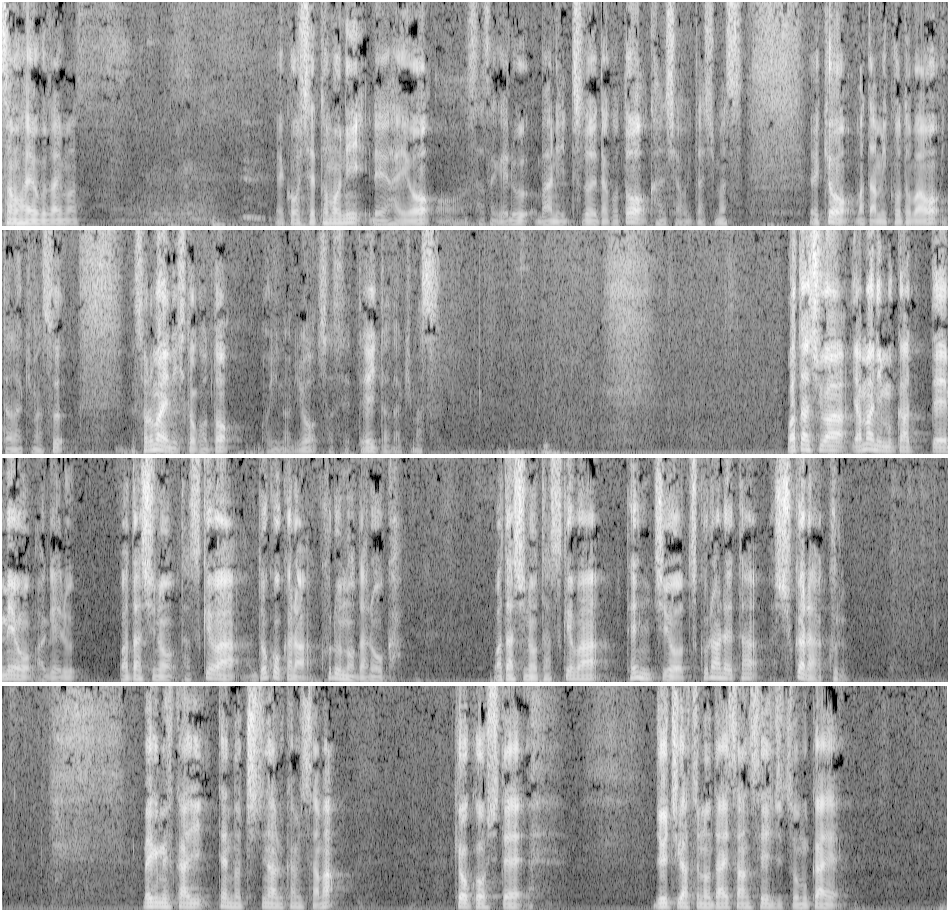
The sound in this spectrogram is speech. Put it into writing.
さんおはようございます。こうして共に礼拝を捧げる場に集えたことを感謝をいたします。今日また御言葉をいただきます。その前に一言お祈りをさせていただきます。私は山に向かって目を上げる。私の助けはどこから来るのだろうか。私の助けは天地を作られた主から来る。恵み深い天の父なる神様、今日こうして11月の第三聖日を迎え、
